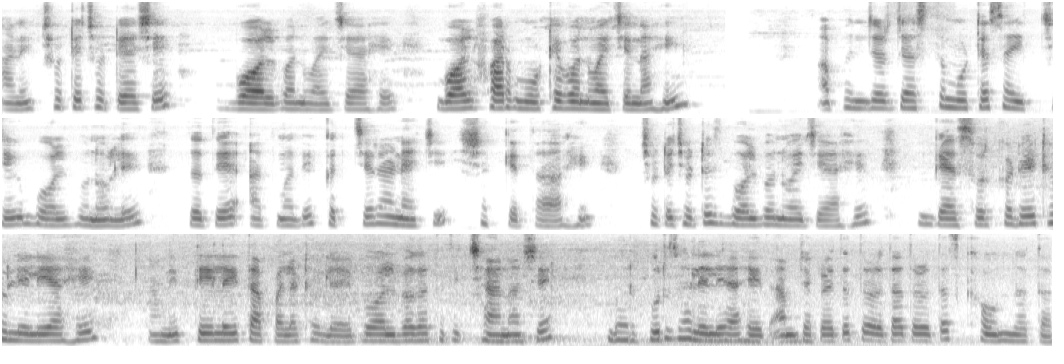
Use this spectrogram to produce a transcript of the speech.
आणि छोटे छोटे असे बॉल बनवायचे आहे. बॉल फार मोठे बनवायचे नाही. आपण जर जास्त मोठ्या साईजचे बॉल बनवले तर ते आतमध्ये कच्चे राहण्याची शक्यता आहे. छोटे छोटेच बॉल बनवायचे आहेत. गॅसवर कढई ठेवलेली आहे आणि तेलही तापायला ठेवले आहे. बॉल बघा किती छान असे भरपूर झालेले आहेत. आमच्याकडे तर तळता तळताच खाऊन जातात.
